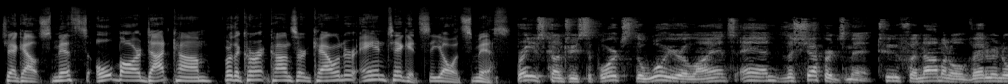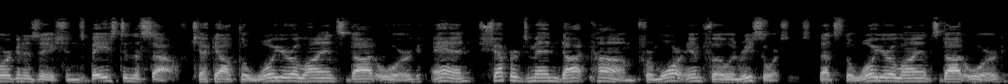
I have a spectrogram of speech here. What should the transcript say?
Check out smithsoldbar.com for the current concert calendar and tickets. See y'all at Smith's. Braves Country supports the Warrior Alliance and the Shepherd's Men, two phenomenal veteran organizations based in the South. Check out thewarrioralliance.org and shepherdsmen.com for more info and resources. That's thewarrioralliance.org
